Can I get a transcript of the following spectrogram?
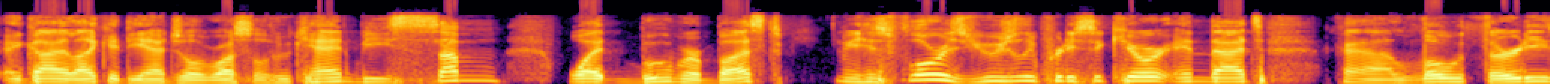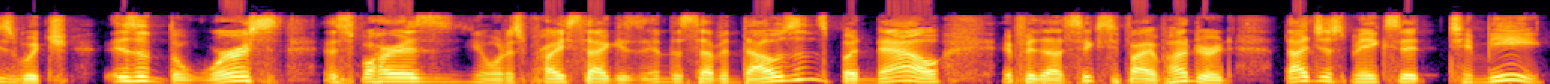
a guy like a D'Angelo Russell, who can be somewhat boom or bust. I mean, his floor is usually pretty secure in that kind of low 30s, which isn't the worst as far as you know when his price tag is in the 7,000s. But now, if it's at 6,500, that just makes it to me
